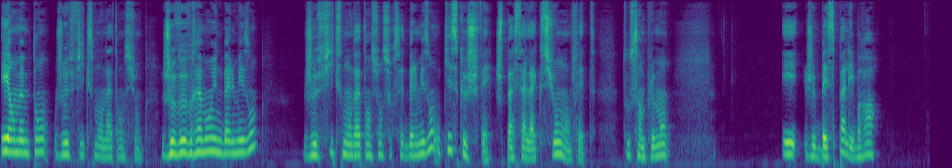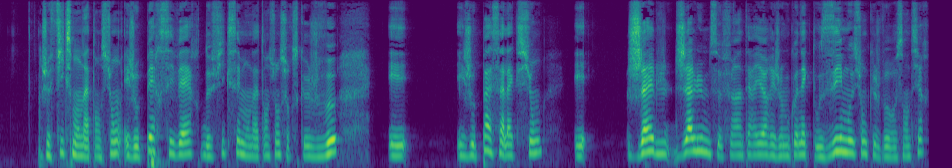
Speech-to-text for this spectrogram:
Et en même temps, je fixe mon attention. Je veux vraiment une belle maison? Je fixe mon attention sur cette belle maison. Qu'est-ce que je fais? Je passe à l'action, en fait, tout simplement. Et je baisse pas les bras. Je fixe mon attention et je persévère de fixer mon attention sur ce que je veux et, et je passe à l'action j'allume ce feu intérieur et je me connecte aux émotions que je veux ressentir.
